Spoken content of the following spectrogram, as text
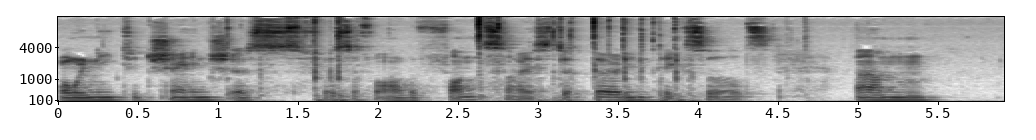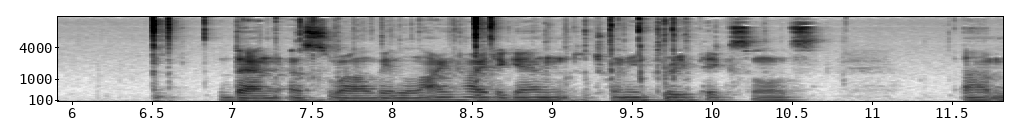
what we need to change is first of all the font size to 13 pixels. Um, then as well the line height again to 23 pixels. Um,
